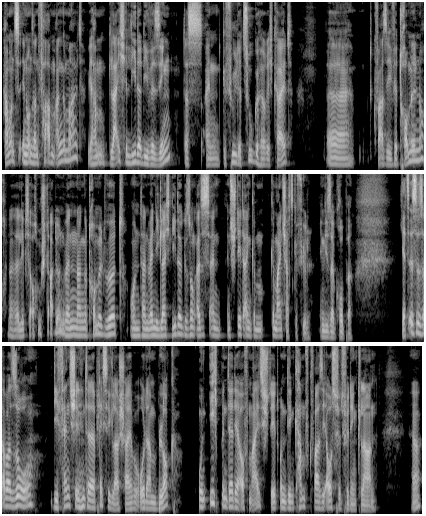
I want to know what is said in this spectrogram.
Haben uns in unseren Farben angemalt. Wir haben gleiche Lieder, die wir singen. Das ist ein Gefühl der Zugehörigkeit. Äh, quasi, wir trommeln noch. Da erlebst du ja auch im Stadion, wenn dann getrommelt wird und dann werden die gleichen Lieder gesungen. Also es ein, entsteht ein Gemeinschaftsgefühl in dieser Gruppe. Jetzt ist es aber so, die Fans stehen hinter der Plexiglasscheibe oder am Block und ich bin der, der auf dem Eis steht und den Kampf quasi ausführt für den Clan. Ja?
